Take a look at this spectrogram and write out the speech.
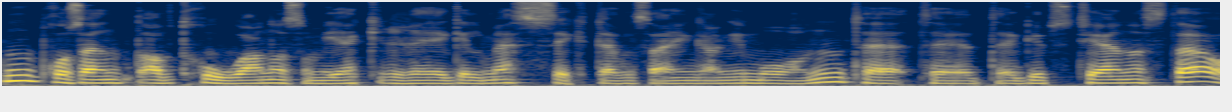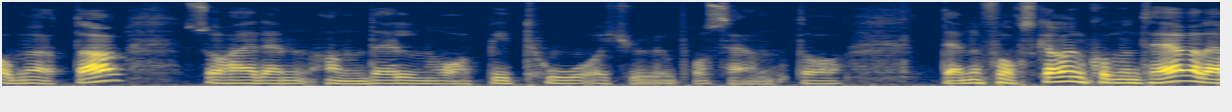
18% av troende som gikk regelmessig, dvs. Si en gang i måneden, til, til, til, gudstjeneste og møter, så er den andelen nå oppe i 22% og Denne forskeren kommenterer det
